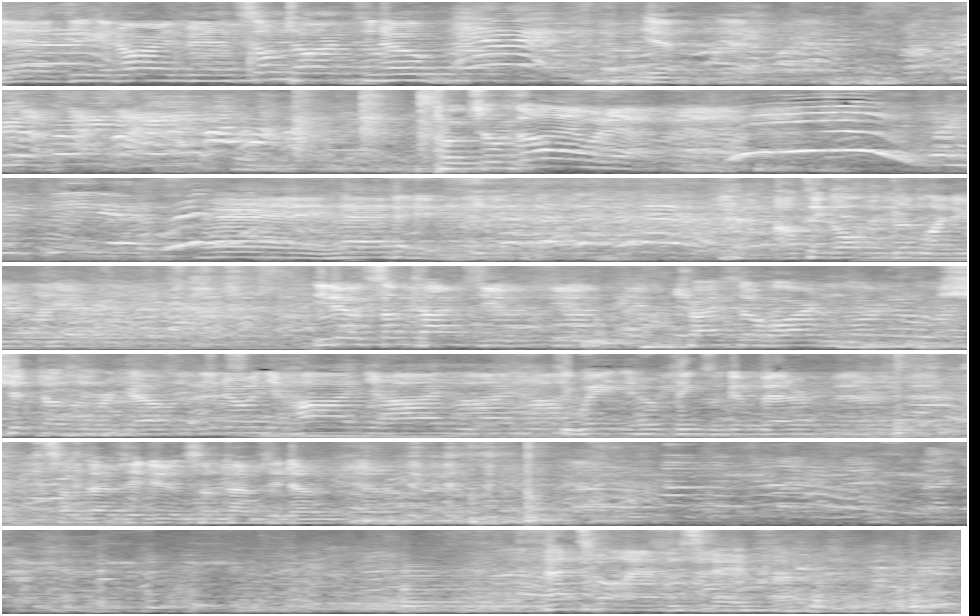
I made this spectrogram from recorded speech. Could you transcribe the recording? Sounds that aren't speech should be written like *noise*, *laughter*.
Yeah, dig it. All right, man. Sometimes, you know. Yeah, yeah. Poke someone's eye with that. Hey, hey. I'll take all the good lighting. You know, sometimes you, you try so hard and shit doesn't work out. You know, and you hide, you hide, and you wait and you hope things will get better. Sometimes they do, and sometimes they don't. *laughs* That's all I have to say.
